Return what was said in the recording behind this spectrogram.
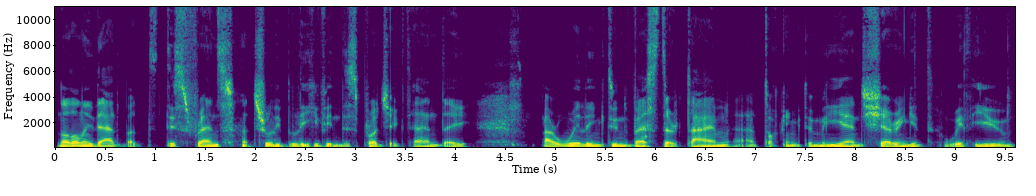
not only that, but these friends truly believe in this project and they are willing to invest their time uh, talking to me and sharing it with you.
